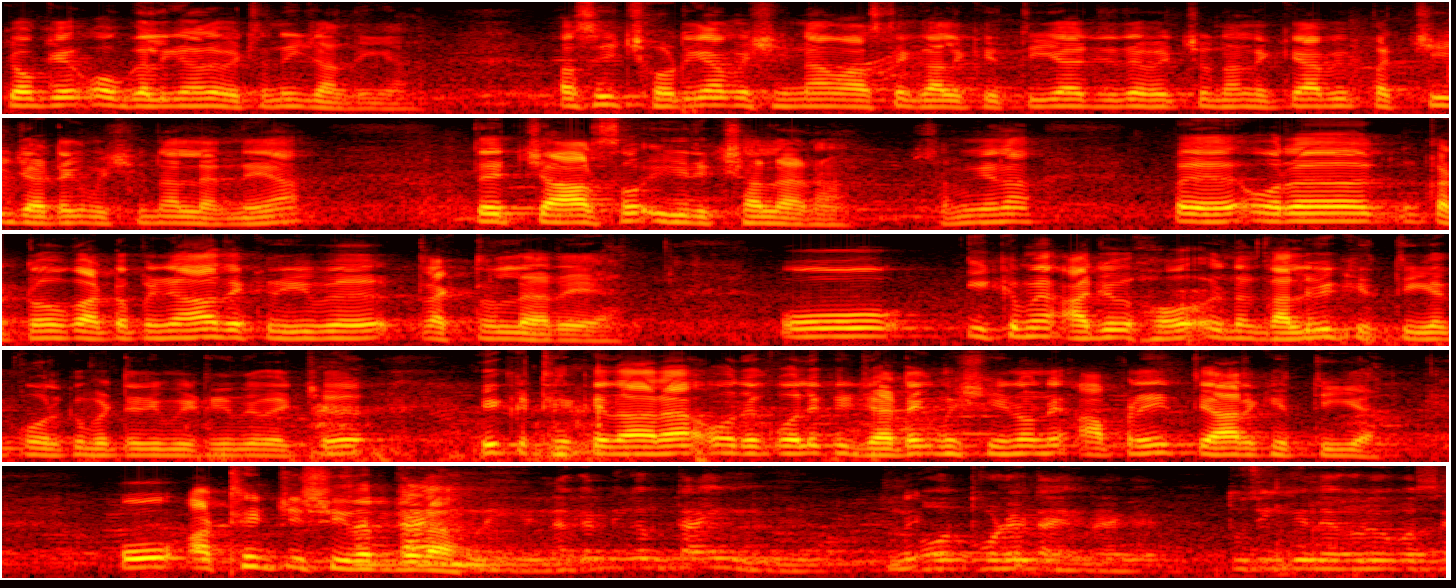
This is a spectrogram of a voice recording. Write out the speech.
ਕਿਉਂਕਿ ਉਹ ਗਲੀਆਂ ਦੇ ਵਿੱਚ ਨਹੀਂ ਜਾਂਦੀਆਂ। ਅਸੀਂ ਛੋਟੀਆਂ ਮਸ਼ੀਨਾਂ ਵਾਸਤੇ ਗੱਲ ਕੀਤੀ ਆ ਜਿਹਦੇ ਵਿੱਚ ਉਹਨਾਂ ਨੇ ਕਿਹਾ ਵੀ 25 ਜੈਟਿੰਗ ਮਸ਼ੀਨਾਂ ਲੈਣੇ ਆ ਤੇ 400 ਈ ਰਿਕਸ਼ਾ ਲੈਣਾ ਸਮਝੇ ਨਾ? ਔਰ ਘੱਟੋ ਘੱਟ 50 ਦੇ ਕਰੀਬ ਟਰੈਕਟਰ ਲੈ ਰਹੇ ਆ। ਉਹ ਇੱਕ ਮੈਂ ਅੱਜ ਹੋ- ਗੱਲ ਵੀ ਕੀਤੀ ਹੈ ਕੋਰ ਕਮੇਟੀ ਦੀ ਮੀਟਿੰਗ ਦੇ ਵਿੱਚ ਇੱਕ ਠੇਕੇਦਾਰ ਆ ਉਹਦੇ ਕੋਲ ਇੱਕ ਜੈਟਿੰਗ ਮਸ਼ੀਨ ਉਹਨੇ ਆਪਣੀ ਤਿਆਰ ਕੀਤੀ ਆ। ਉਹ 8 ਇੰਚੀ ਸੀਵਰ ਜਿਹੜਾ ਹੈ ਨਗਰ ਨਿਗਮ ਟਾਈਮ ਨਹੀਂ ਹੈ। ਬਹੁਤ ਥੋੜੇ ਟਾਈਮ ਰਹਿ ਗਏ। ਤੁਸੀਂ ਕੀ ਲੱਗ ਰਹੇ ਹੋ ਬਸ?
